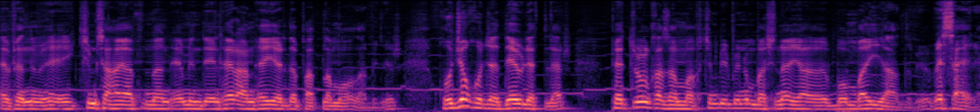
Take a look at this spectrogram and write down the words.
Efendim kimse hayatından emin değil. Her an her yerde patlama olabilir. Koca koca devletler petrol kazanmak için birbirinin başına ya, bombayı yağdırıyor vesaire.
